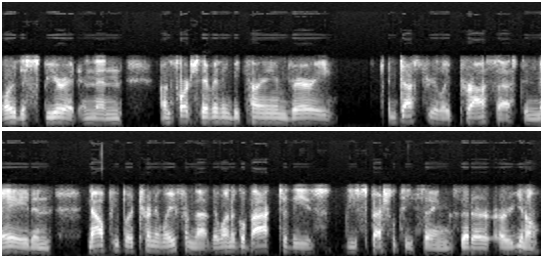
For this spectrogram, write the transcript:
or the spirit, and then, unfortunately, everything became very industrially processed and made and now people are turning away from that. They want to go back to these these specialty things that are, are you know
